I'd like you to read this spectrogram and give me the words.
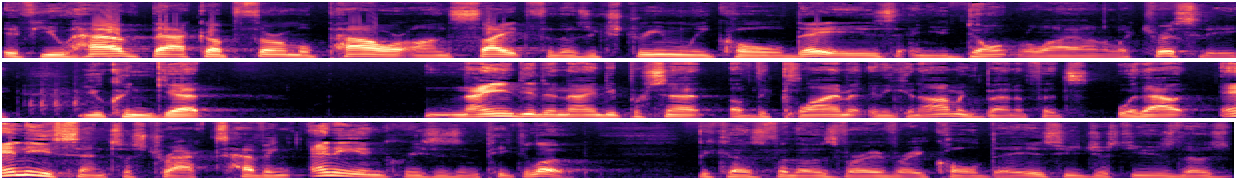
if you have backup thermal power on site for those extremely cold days and you don't rely on electricity, you can get 90 to 90% of the climate and economic benefits without any census tracts having any increases in peak load because for those very, very cold days, you just use those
